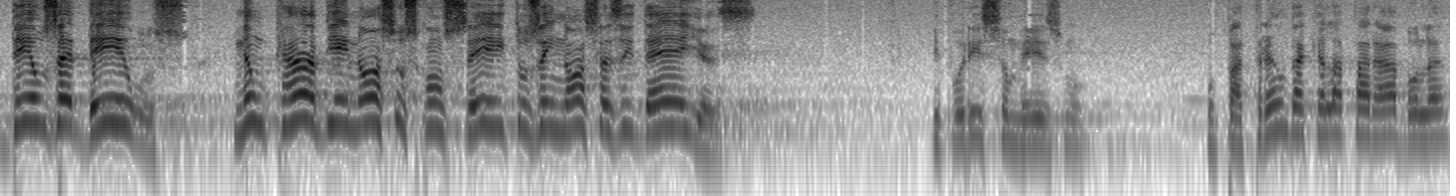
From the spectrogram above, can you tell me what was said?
Deus é Deus. Não cabe em nossos conceitos, em nossas ideias. E por isso mesmo, o patrão daquela parábola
